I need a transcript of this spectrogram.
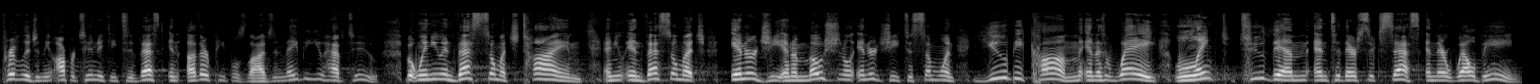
privilege and the opportunity to invest in other people's lives, and maybe you have too. But when you invest so much time and you invest so much energy and emotional energy to someone, you become, in a way, linked to them and to their success and their well being.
